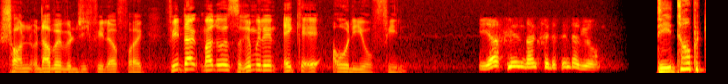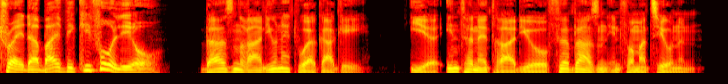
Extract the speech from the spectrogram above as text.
schon. Und dabei wünsche ich viel Erfolg. Vielen Dank, Marius Rimmelin, aka Audiophil. Ja, vielen Dank für das Interview. Die Top-Trader bei Wikifolio. Börsenradio Network AG. Ihr Internetradio für Börseninformationen.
